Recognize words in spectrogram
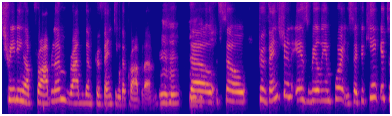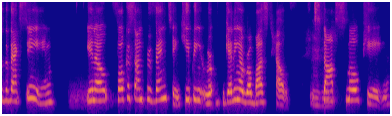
treating a problem rather than preventing the problem. Mm-hmm. So, mm-hmm. so prevention is really important. So if you can't get to the vaccine, you know, focus on preventing, keeping, getting a robust health, mm-hmm. stop smoking,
